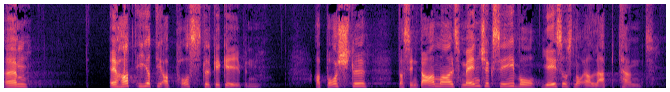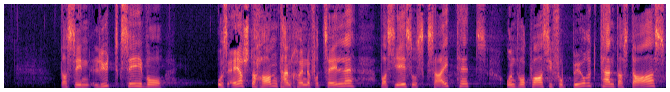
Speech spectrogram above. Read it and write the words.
Ähm, er hat ihr die Apostel gegeben. Apostel, das sind damals Menschen gesehen, wo Jesus noch erlebt haben. Das sind Leute gesehen, wo aus erster Hand haben können erzählen, was Jesus gesagt hat und wo quasi verbürgt haben, dass das,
